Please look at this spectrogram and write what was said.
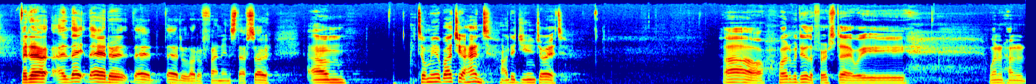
but uh, they they had a they had, they had a lot of fun and stuff. So, um, tell me about your hunt. How did you enjoy it? Oh, what did we do the first day? We went and hunted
